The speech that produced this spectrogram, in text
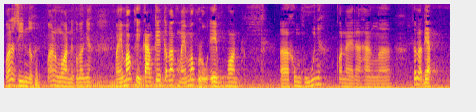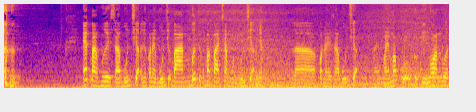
quá là zin rồi quá là ngon rồi các bác nhé. Máy móc thì cam kết các bác máy móc lỗ êm ngon. À, không hú nhá con này là hàng à, rất là đẹp. S30 giá 4 triệu nhưng con này 4 triệu 3 bớt được các bác 300 còn 4 triệu nhé. Là con này giá 4 triệu. Đấy, máy móc lỗ cực kỳ ngon luôn.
